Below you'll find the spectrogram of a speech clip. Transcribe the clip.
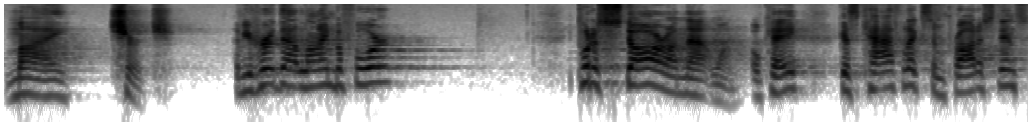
my church. Have you heard that line before? Put a star on that one, okay? Because Catholics and Protestants,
